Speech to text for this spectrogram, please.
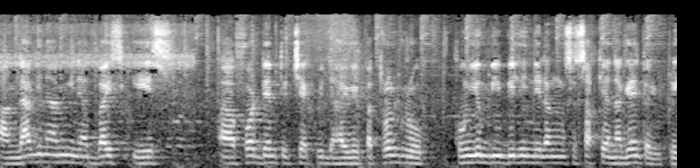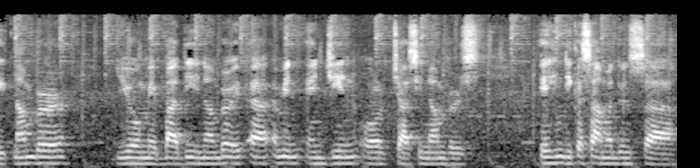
ang lagi namin advice is uh, for them to check with the Highway Patrol Group kung yung bibilhin nilang sasakyan na ganito, yung plate number, yung may body number, uh, I mean engine or chassis numbers, eh hindi kasama dun sa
